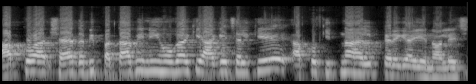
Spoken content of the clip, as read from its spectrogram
आपको शायद अभी पता भी नहीं होगा कि आगे चल के आपको कितना हेल्प करेगा ये knowledge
